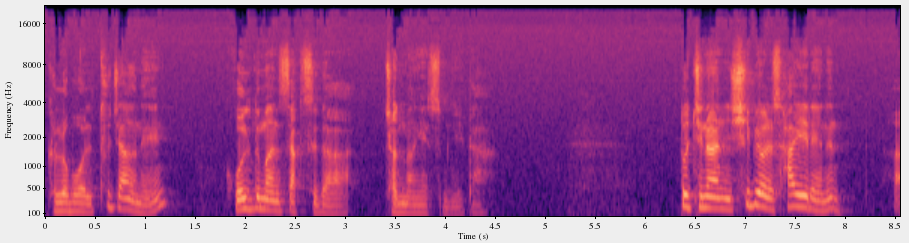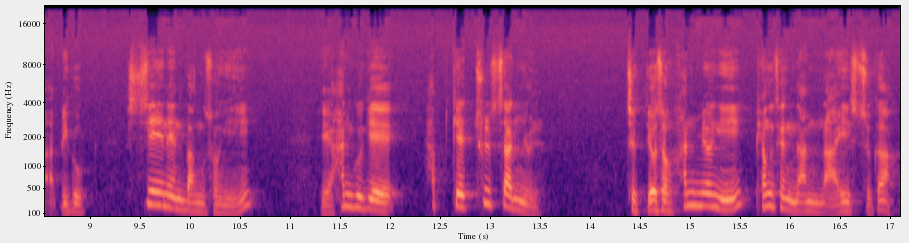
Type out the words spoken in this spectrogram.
글로벌 투자은행 골드만삭스가 전망했습니다. 또 지난 12월 4일에는 미국 CNN 방송이 한국의 합계 출산율 즉 여성 한 명이 평생 낳는 아이 수가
